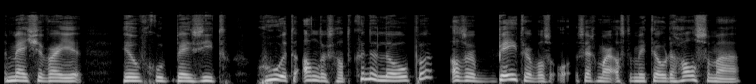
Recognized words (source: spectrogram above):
een meisje waar je heel goed bij ziet hoe het anders had kunnen lopen. Als er beter was, zeg maar, als de methode Halsema,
